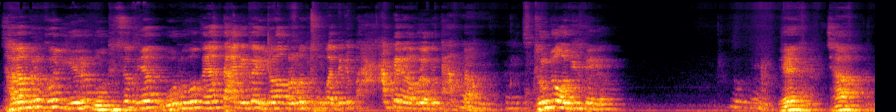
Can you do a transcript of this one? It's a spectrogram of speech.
사람들은 그걸 이해를 못했어. 그냥 모르고 그냥 따니까 이러와 그러면 등반대게 막 때려가고 여기 딱 따. 응, 그렇지. 등도 어디 때려? 예. 자,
